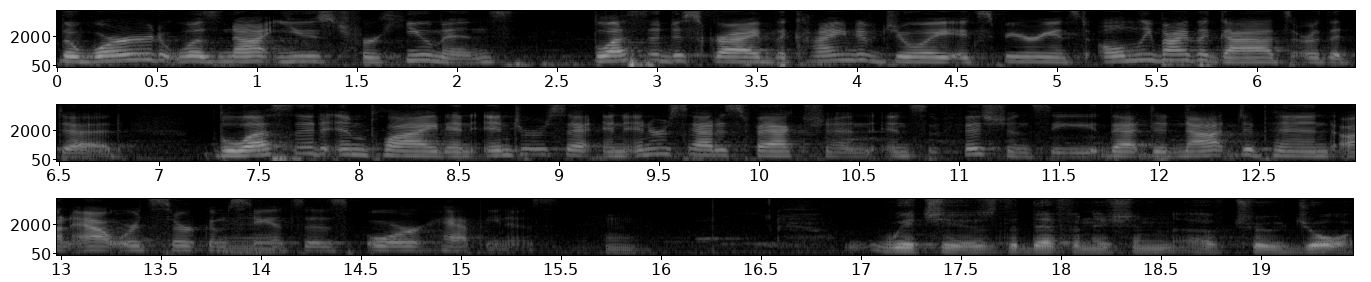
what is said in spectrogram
The word was not used for humans. Blessed described the kind of joy experienced only by the gods or the dead. Blessed implied an inner, an inner satisfaction and sufficiency that did not depend on outward circumstances or happiness. which is the definition of true joy.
